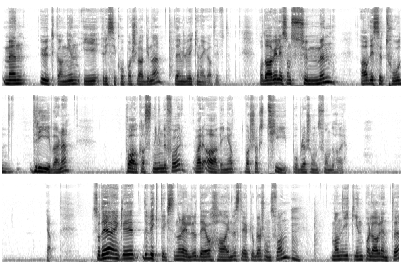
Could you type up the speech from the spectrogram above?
men utgangen i risikopåslagene den vil virke negativt. Og da vil liksom summen av disse to driverne på avkastningen du får, være avhengig av hva slags type obligasjonsfond du har. Ja. Så det er egentlig det viktigste når det gjelder det å ha investert i obligasjonsfond. Mm. Man gikk inn på lav rente.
